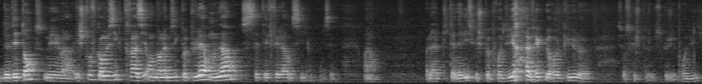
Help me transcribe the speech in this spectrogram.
de détente, mais voilà. Et je trouve qu'en musique, dans la musique populaire, on a cet effet-là aussi. Voilà. voilà la petite analyse que je peux produire avec le recul. Sur ce que, je peux, ce que j'ai produit.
